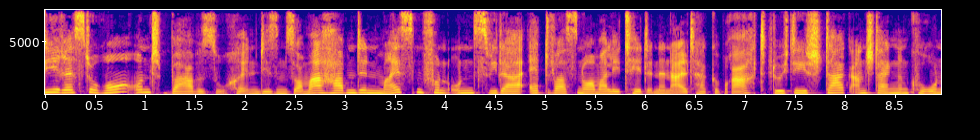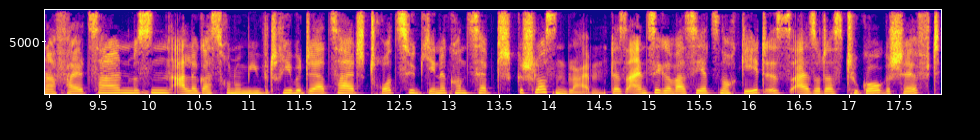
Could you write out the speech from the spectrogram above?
Die Restaurant- und Barbesuche in diesem Sommer haben den meisten von uns wieder etwas Normalität in den Alltag gebracht. Durch die stark ansteigenden Corona-Fallzahlen müssen alle Gastronomiebetriebe derzeit trotz Hygienekonzept geschlossen bleiben. Das Einzige, was jetzt noch geht, ist also das To-Go-Geschäft.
